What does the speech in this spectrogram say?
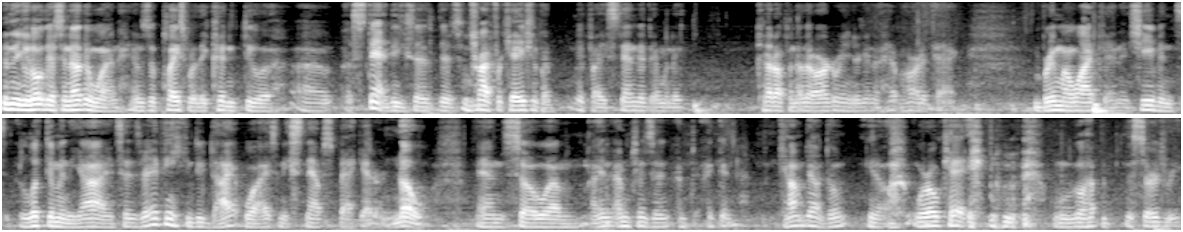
And then he goes, oh, there's another one. It was a place where they couldn't do a, a, a stent. He said, there's a trifurcation. If I, if I stent it, I'm going to cut off another artery and you're going to have a heart attack bring my wife in, and she even looked him in the eye and said, "Is there anything he can do diet wise?" And he snaps back at her, "No." And so um, I, am just, I'm, I can calm down. Don't you know? We're okay. we'll have the, the, surgery.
